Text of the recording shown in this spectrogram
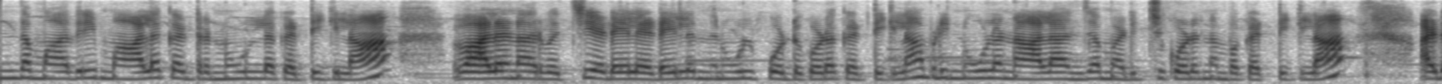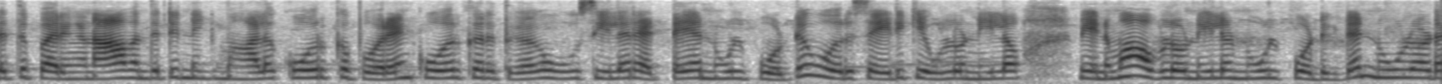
இந்த மாதிரி மாலை கட்டுற நூலில் கட்டிக்கலாம். வாழைநார் வச்சு இடையில இடையில இந்த நூல் போட்டு கூட கட்டிக்கலாம். அப்படி நூலை நாலு அஞ்சாக மடித்து கூட நம்ம கட்டிக்கலாம். அடுத்து பாருங்கள் நான் வந்துட்டு இன்றைக்கி மாலை கோர்க்க போகிறேன் கோர்க்கறதுக்காக ஊசியில் ரெட்டையாக நூல் போட்டு ஒரு சைடுக்கு எவ்வளோ நீளம் வேணுமோ? அவ்வளோ நீளம் நூல் போட்டுக்கிட்டு நூலோட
